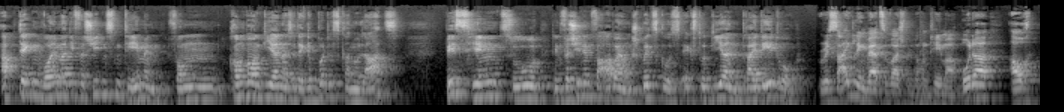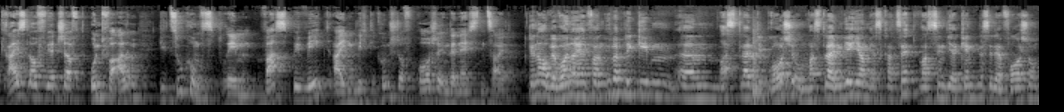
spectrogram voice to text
Abdecken wollen wir die verschiedensten Themen, vom Kompoundieren, also der Geburt des Granulats, bis hin zu den verschiedenen Verarbeitungen, Spritzguss, Extrudieren, 3D-Druck. Recycling wäre zum Beispiel noch ein Thema. Oder auch Kreislaufwirtschaft und vor allem die Zukunftsprämien. Was bewegt eigentlich die Kunststoffbranche in der nächsten Zeit? Genau, wir wollen euch einfach einen Überblick geben, ähm, was treibt die Branche um, was treiben wir hier am SKZ, was sind die Erkenntnisse der Forschung,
